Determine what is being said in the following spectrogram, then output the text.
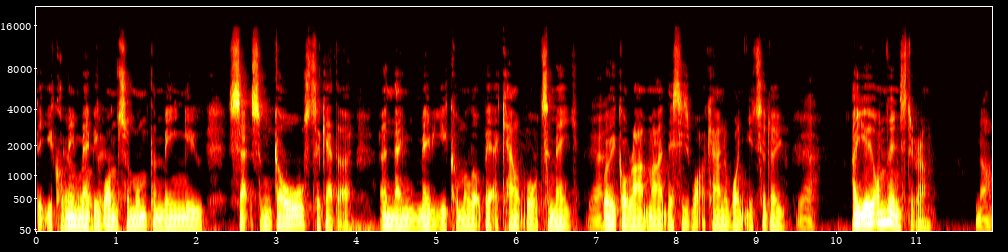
that you come Yeah, in maybe do. once a month and me and you set some goals together, and then maybe you come a little bit accountable to me, Yeah. where we go, right, Mike, this is what I kind of want you to do. Yeah. Are you on the Instagram? No,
